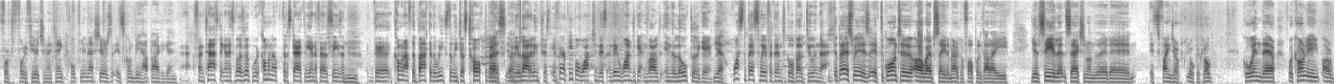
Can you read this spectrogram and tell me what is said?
for, for the future. And I think hopefully next year it's going to be back again. Uh, fantastic. And I suppose, look, we're coming up to the start of the NFL season. Mm-hmm. The coming off the back of the weeks that we just talked about, Yes, going to be a lot of interest. If there are people watching this and they want to get involved in the local game, Yeah. what's the best way for them to go about doing that? The best way is if they go onto our website, AmericanFootball.ie, you'll see a little section under the, it's find your local club. Go in there. We're currently our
